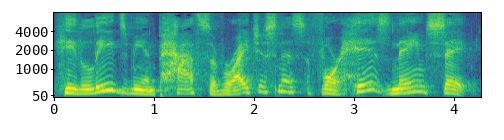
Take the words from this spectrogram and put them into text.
He leads me in paths of righteousness for His name's sake.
